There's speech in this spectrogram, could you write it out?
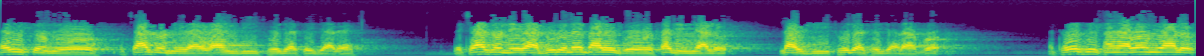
အဲဒီဆုံးကိုအခြားဆုံးတွေကဝိုင်းပြီးထိုးကြသိကြတယ်တခြားဆုံးတွေကသူတို့လည်းသားရကိုစကြင်ကြလို့လိုက်ပြီးထိုးကြသိကြတာပေါ့အထိုးစီခံရပေါင်းများလို့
